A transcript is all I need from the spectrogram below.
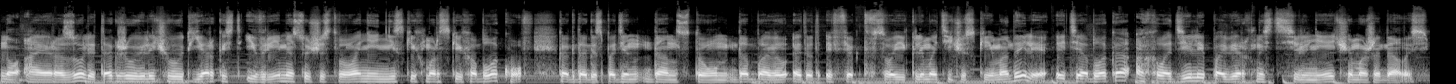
Но аэрозоли также увеличивают яркость и время существования низких морских облаков. Когда господин Данстоун добавил этот эффект в свои климатические модели, эти облака охладили поверхность сильнее, чем ожидалось.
